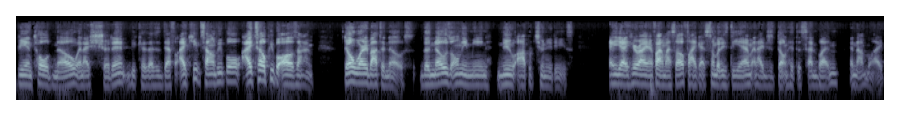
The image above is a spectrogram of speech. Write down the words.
being told no, and I shouldn't because that's definitely. I keep telling people. I tell people all the time, don't worry about the no's. The no's only mean new opportunities. And yet here I am, find myself like at somebody's DM, and I just don't hit the send button, and I'm like,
